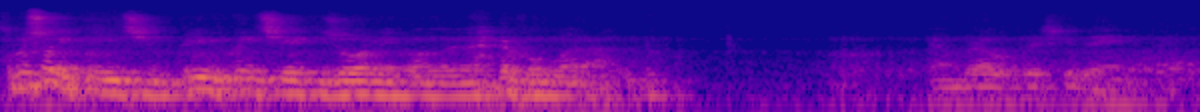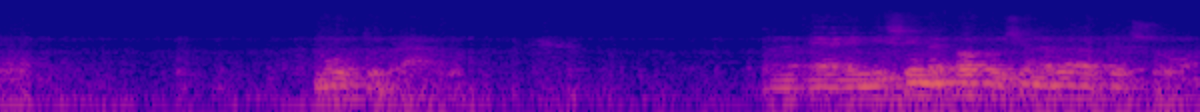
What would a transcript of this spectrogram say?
Come sono i, 15 i primi 15-20 giorni con, con Guaraldi? È un bravo presidente, molto bravo. E mi sembra proprio che sia una brava persona.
